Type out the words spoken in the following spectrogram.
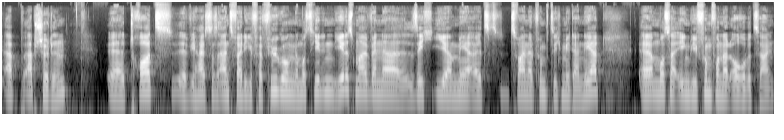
ab, abschütteln. Äh, trotz, äh, wie heißt das, einstweilige Verfügung. Da muss jeden, jedes Mal, wenn er sich ihr mehr als 250 Meter nähert, äh, muss er irgendwie 500 Euro bezahlen.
